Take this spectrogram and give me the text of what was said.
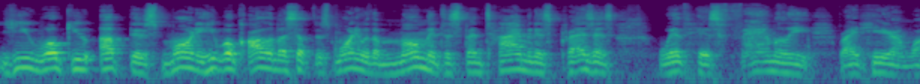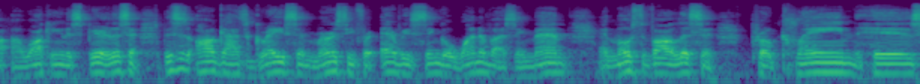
He woke you up this morning. He woke all of us up this morning with a moment to spend time in His presence with His family right here on Walking in the Spirit. Listen, this is all God's grace and mercy for every single one of us. Amen. And most of all, listen, proclaim His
